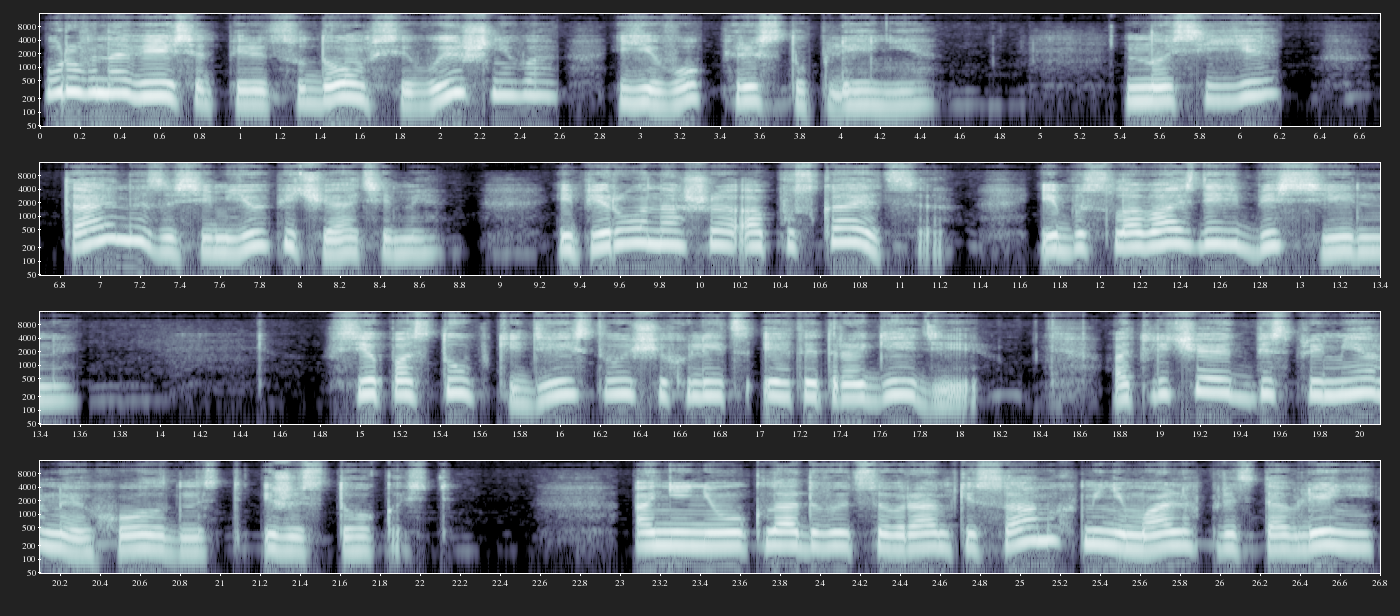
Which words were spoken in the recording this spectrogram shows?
уравновесят перед судом Всевышнего его преступление. Но сие тайна за семью печатями, и перо наше опускается, ибо слова здесь бессильны. Все поступки действующих лиц этой трагедии отличают беспримерная холодность и жестокость. Они не укладываются в рамки самых минимальных представлений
